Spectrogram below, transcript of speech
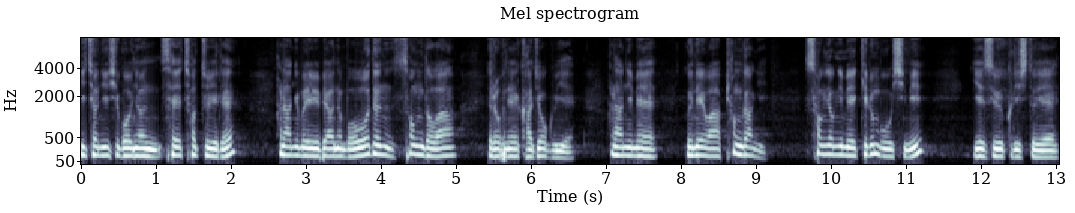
2025년 새 첫 주일에 하나님을 예배하는 모든 성도와 여러분의 가족 위에 하나님의 은혜와 평강이 성령님의 기름 부으심이 예수 그리스도의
